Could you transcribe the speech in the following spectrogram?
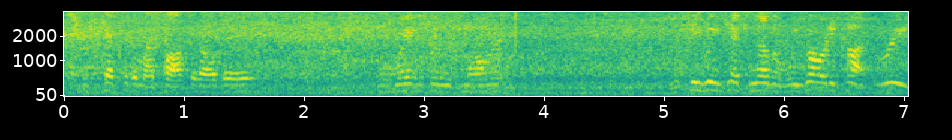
I just kept it in my pocket all day. Been waiting for this moment. Let's see if we can catch another one. We've already caught three.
